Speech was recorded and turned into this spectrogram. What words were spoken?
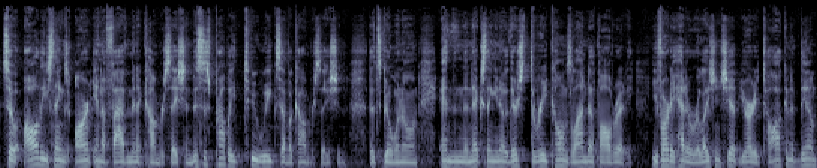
So all these things aren't in a five minute conversation. This is probably two weeks of a conversation that's going on. And then the next thing you know, there's three cones lined up already. You've already had a relationship, you're already talking to them,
